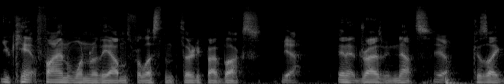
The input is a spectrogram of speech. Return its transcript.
you can't find one of the albums for less than thirty five bucks, yeah, and it drives me nuts. yeah. because like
